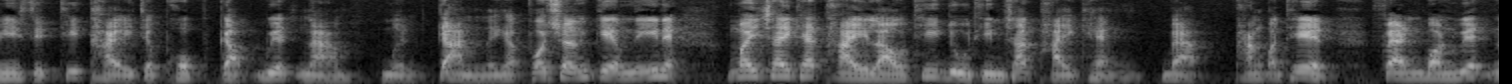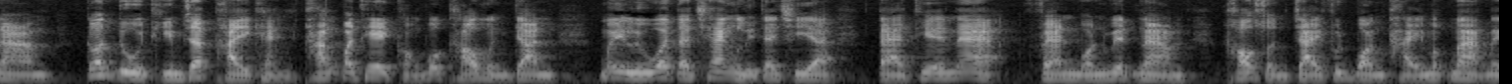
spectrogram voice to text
มีสิทธิ์ที่ไทยจะพบกับเวียดนามเหมือนกันนะครับ เพราะฉะนั้นเกมนี้เนี่ยไม่ใช่แค่ไทยเราที่ดูทีมชาติไทยแข่งแบบทั้งประเทศ แฟนบอลเวียดนาม ก็ดูทีมชาติไทยแข่งทั้งประเทศของพวกเขาเหมือนกัน ไม่รู้ว่าจะแช่งหรือจะเชียร์แต่ที่แน่แฟนบอลเวียดนาม เขาสนใจฟุตบอลไทยมากๆ ใน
